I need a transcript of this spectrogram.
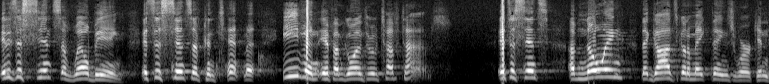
It is a sense of well being, it's a sense of contentment, even if I'm going through tough times. It's a sense of knowing that God's going to make things work and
